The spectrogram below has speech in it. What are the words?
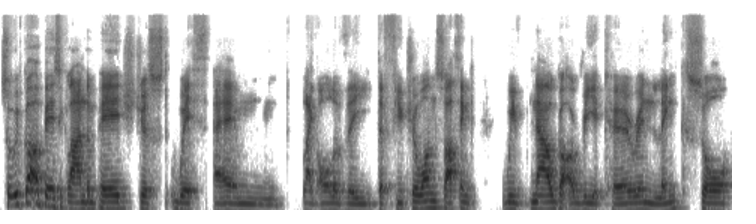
So we've got a basic landing page just with um like all of the the future ones. So I think we've now got a reoccurring link, so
